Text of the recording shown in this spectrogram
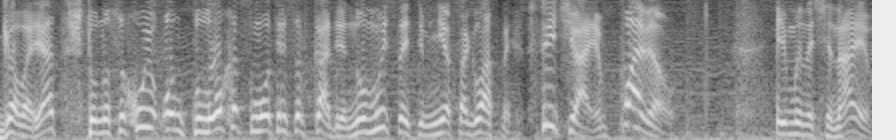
Говорят, что на сухую он плохо смотрится в кадре, но мы с этим не согласны. Встречаем Павел! И мы начинаем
